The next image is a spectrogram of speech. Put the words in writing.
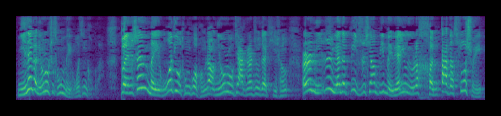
你那个牛肉是从美国进口的，本身美国就通货膨胀，牛肉价格就在提升，而你日元的币值相比美元又有了很大的缩水，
